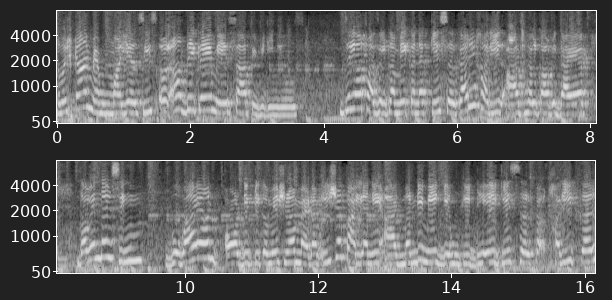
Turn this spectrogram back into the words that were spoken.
नमस्कार, मैं हूँ मारिया अज़ीज़ और आप देख रहे हैं मेरे साथ पीबीडी न्यूज़ जिला फाजिलका में कनक की सरकारी खरीद आज हल्का विधायक दविंदर सिंह गोबाया और deputy commissioner madam Isha Kalia ने आज मंडी में गेहूँ की ढेर की खरीद कर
